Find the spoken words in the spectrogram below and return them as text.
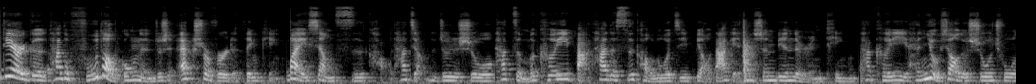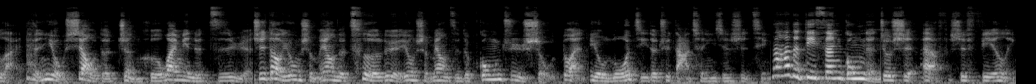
第二个，它的辅导功能就是 extra。Extrovert thinking，外向思考，他讲的就是说，他怎么可以把他的思考逻辑表达给他身边的人听，他可以很有效的说出来，很有效的整合外面的资源，知道用什么样的策略，用什么样子的工具手段，有逻辑的去达成一些事情。那它的第三功能就是 F，是 feeling。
